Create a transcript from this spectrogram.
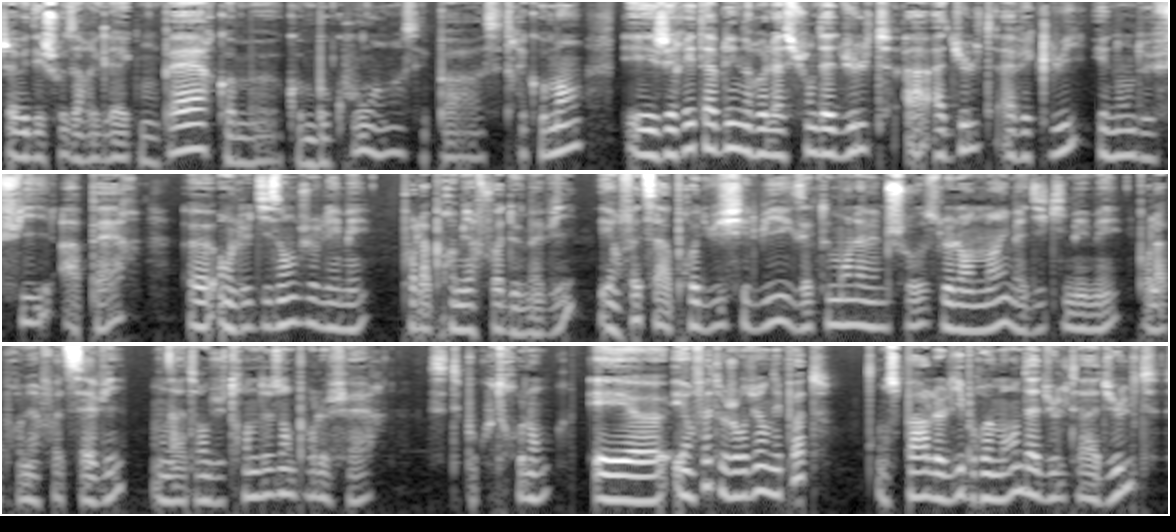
j'avais des choses à régler avec mon père, comme, euh, comme beaucoup, hein, c'est pas c'est très commun, et j'ai rétabli une relation d'adulte à adulte avec lui et non de fille à père, en lui disant que je l'aimais pour la première fois de ma vie. Et en fait, ça a produit chez lui exactement la même chose. Le lendemain, il m'a dit qu'il m'aimait pour la première fois de sa vie. On a attendu 32 ans pour le faire. C'était beaucoup trop long. Et, et en fait, aujourd'hui, on est potes on se parle librement d'adulte à adulte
